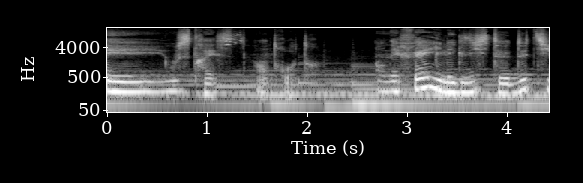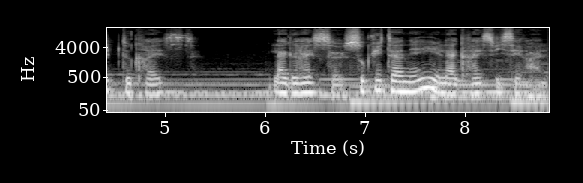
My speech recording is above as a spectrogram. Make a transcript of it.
et au stress, entre autres. En effet, il existe deux types de graisse, la graisse sous-cutanée et la graisse viscérale.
